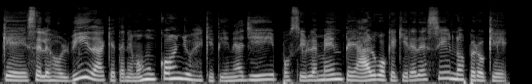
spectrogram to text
que se les olvida que tenemos un cónyuge que tiene allí posiblemente algo que quiere decirnos, pero que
